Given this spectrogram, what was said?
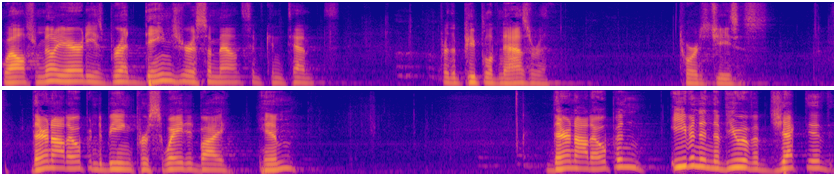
Well, familiarity has bred dangerous amounts of contempt for the people of Nazareth towards Jesus. They're not open to being persuaded by him. They're not open, even in the view of objective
